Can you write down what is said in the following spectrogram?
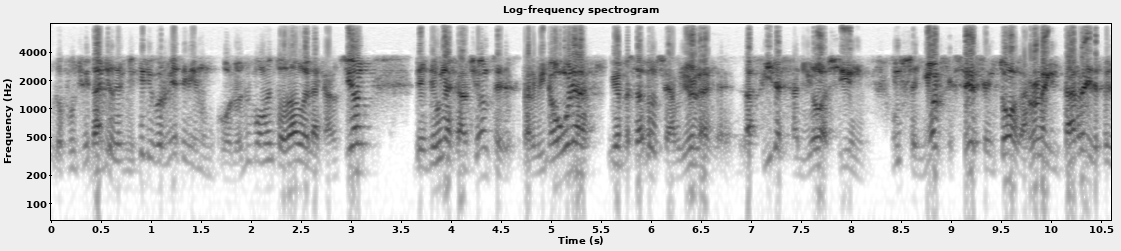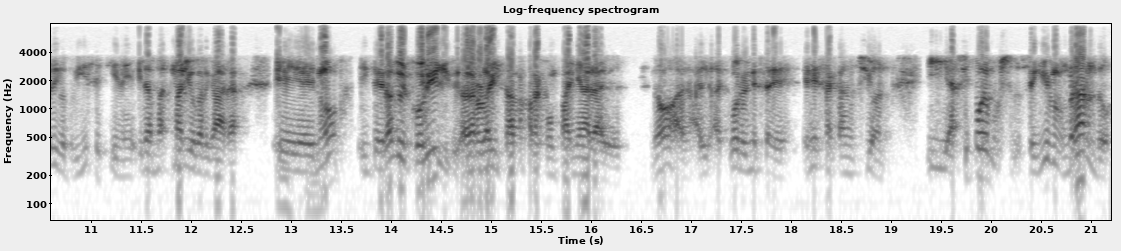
los funcionarios del Ministerio de Economía tenían un coro. En un momento dado de la canción, desde una canción se terminó una y empezando se abrió la, la, fila, salió así un, señor que se sentó, agarró la guitarra y después pero ¿y ese quién Era Mario Vergara, eh, ¿no? Integrando el coro y agarró la guitarra para acompañar al, ¿no? al, coro en, ese, en esa canción. Y así podemos seguir nombrando.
